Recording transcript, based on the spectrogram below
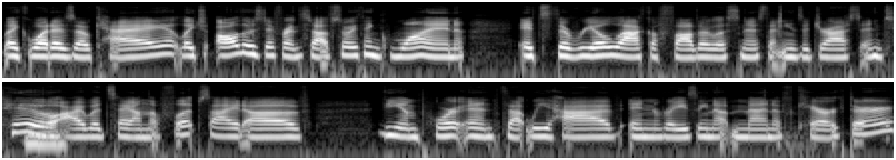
like what is okay like all those different stuff. So i think one it's the real lack of fatherlessness that needs addressed and two Yeah. i would say on the flip side of the importance that we have in raising up men of character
